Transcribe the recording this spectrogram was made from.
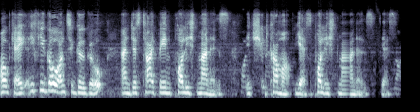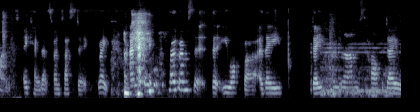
Okay, if you go onto Google and just type in polished manners, polished it should manners. come up. Yes, polished manners. Yes. Right. Okay, that's fantastic. Great. Okay. And so the programs that, that you offer, are they day programs, half a day, or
